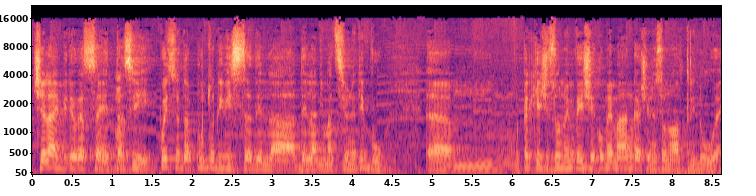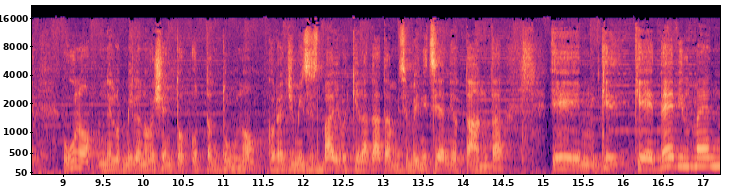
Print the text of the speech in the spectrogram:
Ce l'hai in videocassetta, sì. Questo è dal punto di vista della- dell'animazione TV. ehm, perché ci sono invece come manga ce ne sono altri due uno nel 1981 correggimi se sbaglio perché la data mi sembra inizia degli anni 80 e, che, che è Devilman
